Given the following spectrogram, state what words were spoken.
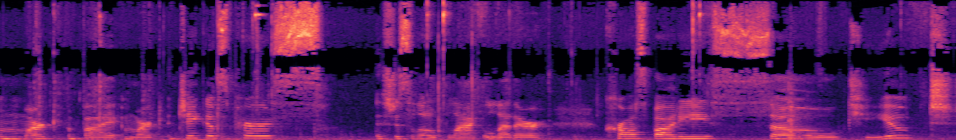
Mark by Marc Jacobs purse. It's just a little black leather crossbody. So cute.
